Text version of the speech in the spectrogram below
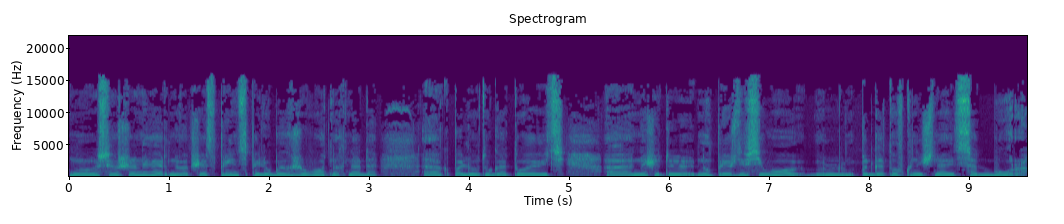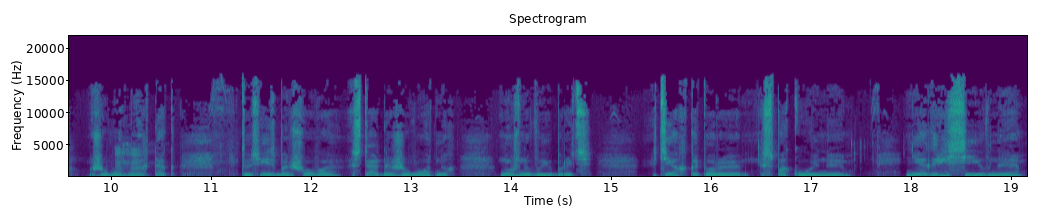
Ну, совершенно верно. Вообще, в принципе, любых животных надо э, к полету готовить. Э, значит, э, ну, прежде всего, подготовка начинается с отбора животных, угу. так? То есть из большого стада животных нужно выбрать тех, которые спокойные, не агрессивные,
